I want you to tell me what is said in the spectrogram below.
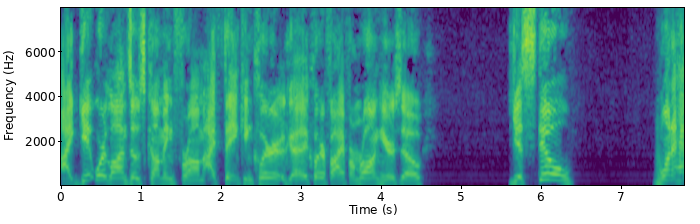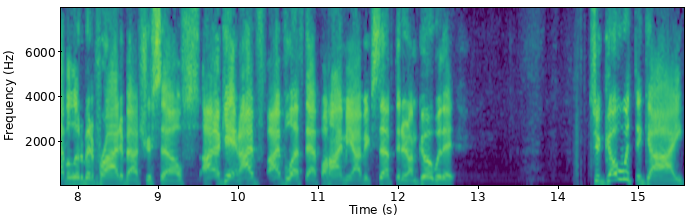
I get where Lonzo's coming from. I think, and clear, uh, clarify if I'm wrong here, so you still want to have a little bit of pride about yourselves. I, again, I've I've left that behind me. I've accepted it. I'm good with it. To go with the guy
